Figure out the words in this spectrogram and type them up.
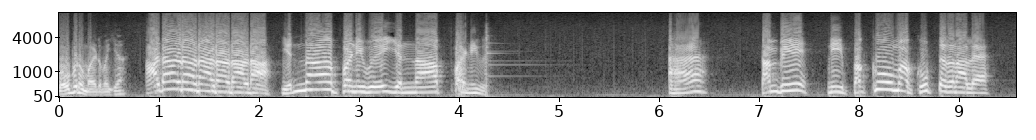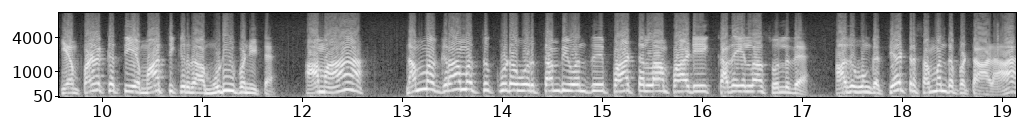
கோபுரம் ஆயிடும் ஐயா. அடாடாடாடாடாடா என்ன பணிவு என்ன பணிவு? தம்பி நீ பக்குவமா கூப்பிட்டதுனால என் பழக்கத்தையே மாத்திக்கிறதா முடிவு பண்ணிட்டேன். ஆமா நம்ம கிராமத்துக்கு கூட ஒரு தம்பி வந்து பாட்டெல்லாம் பாடி கதையெல்லாம் சொல்லுதே. அது உங்க தியேட்டர் சம்பந்தப்பட்ட ஆளா?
